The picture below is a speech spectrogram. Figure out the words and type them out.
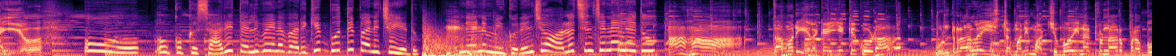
అయ్యో. ఓహో ఒక్కొక్కసారి తెలివైన వారికి బుద్ధి పని చేయదు. నేను మీ గురించి ఆలోచించనే లేదు. ఆహా తమరు ఎలకయ్యకి కూడా ఉండ్రాలే ఇష్టమని మర్చిపోయినట్టున్నారు ప్రభు.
